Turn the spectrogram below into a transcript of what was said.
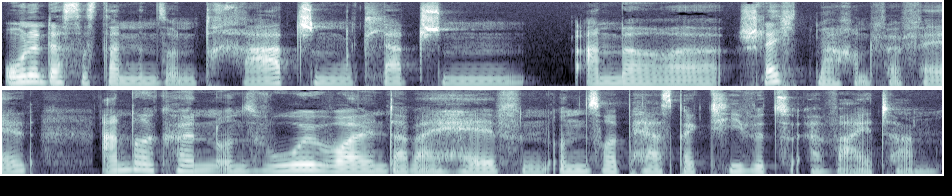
ohne dass es dann in so ein Tratschen, Klatschen, andere schlecht machen verfällt, andere können uns wohlwollend dabei helfen, unsere Perspektive zu erweitern.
